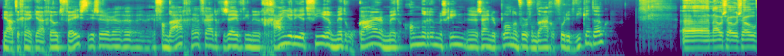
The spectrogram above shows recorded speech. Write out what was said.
Ja, te gek. Ja, groot feest is er vandaag, hè, vrijdag de 17e. Gaan jullie het vieren met elkaar, met anderen misschien? zijn er plannen voor vandaag of voor dit weekend ook? Uh, nou, sowieso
